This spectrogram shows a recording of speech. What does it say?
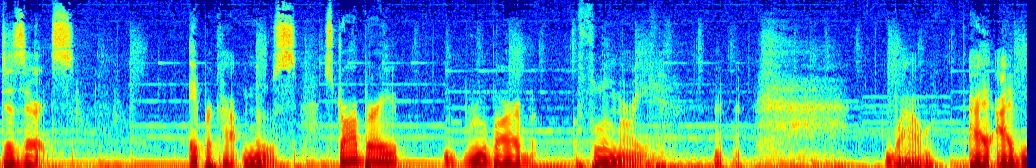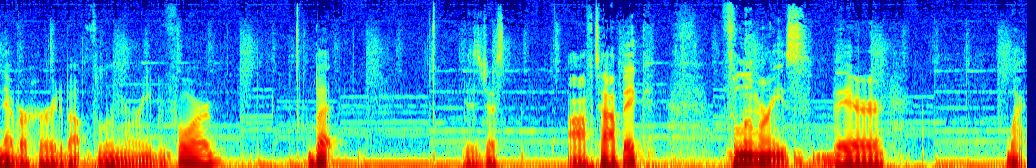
desserts apricot mousse, strawberry rhubarb flummery. wow. I, I've never heard about flummery before, but this is just off topic. Flummeries, they're what?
